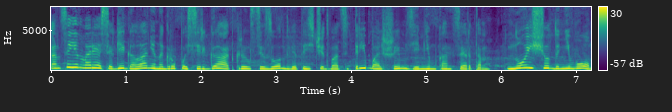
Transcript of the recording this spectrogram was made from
конце января Сергей Галанин и группа «Серьга» открыл сезон 2023 большим зимним концертом. Но еще до него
